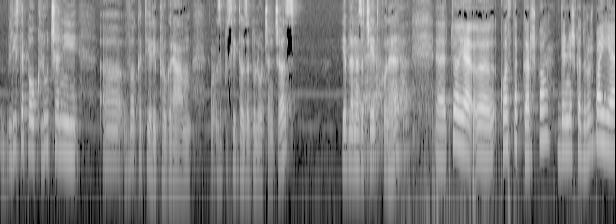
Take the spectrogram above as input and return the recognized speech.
bili ste pa vključeni uh, v kateri program? Zaposlitev za določen čas? Je bila na ja, začetku, ne? Ja, ja. E, to je uh, Kostak Krško, delniška družba je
